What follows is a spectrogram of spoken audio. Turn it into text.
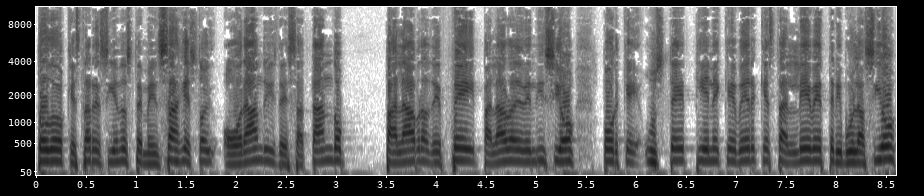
todo que está recibiendo este mensaje, estoy orando y desatando palabra de fe y palabra de bendición, porque usted tiene que ver que esta leve tribulación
